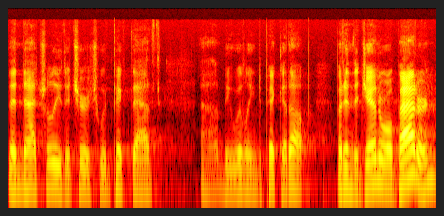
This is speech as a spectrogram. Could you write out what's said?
then naturally the church would pick that, uh, be willing to pick it up. But in the general pattern,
